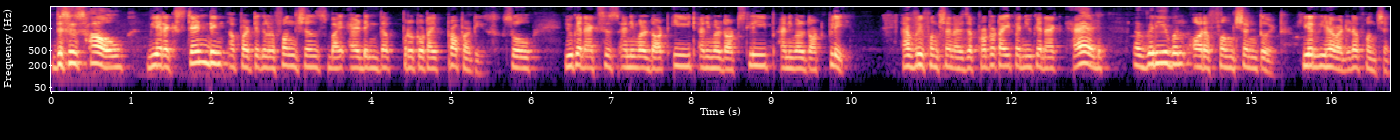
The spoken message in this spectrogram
This is how we are extending a particular functions by adding the prototype properties. So you can access animal.eat animal.sleep animal.play every function as a prototype and you can add a variable or a function to it. Here we have added a function.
